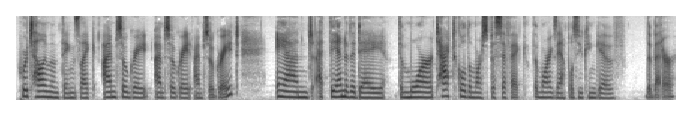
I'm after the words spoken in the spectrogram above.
who are telling them things like I'm so great, I'm so great, I'm so great. And at the end of the day, the more tactical, the more specific, the more examples you can give, the better.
